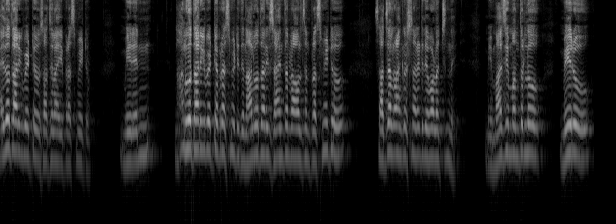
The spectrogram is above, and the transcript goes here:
ఐదో తారీఖు పెట్టు సజ్జల ఈ ప్రెస్ మీట్. మీరు ఎన్ నాలుగో తారీఖు పెట్టే ప్రెస్ మీట్ ఇది. నాలుగో తారీఖు సాయంత్రం రావాల్సిన ప్రెస్ మీటు సజ్జల రామకృష్ణారెడ్డిది ఇవాళ వచ్చింది. మీ మాజీ మంత్రులు మీరు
